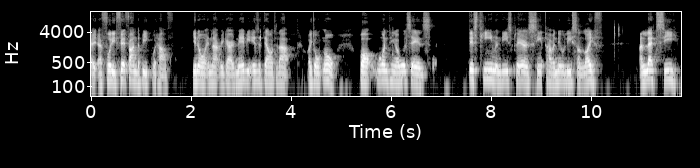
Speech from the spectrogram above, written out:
Uh, uh, a, a fully fit Van Beek would have, you know, in that regard. Maybe is it down to that? I don't know. But one thing I will say is this team and these players seem to have a new lease on life. And let's see,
